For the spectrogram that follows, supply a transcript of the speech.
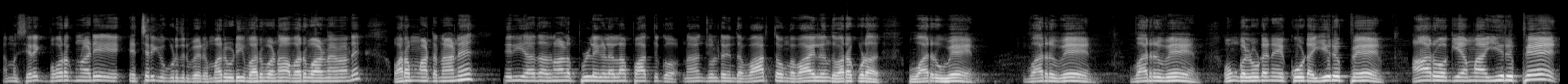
நம்ம சிறைக்கு போகிறதுக்கு முன்னாடியே எச்சரிக்கை கொடுத்துட்டு போயிடும் மறுபடியும் வருவானா வருவானான்னு வரமாட்டேனான்னு தெரியாது. அதனால் பிள்ளைகளெல்லாம் பார்த்துக்கோ. நான் சொல்கிறேன் இந்த வார்த்தை உங்கள் வாயிலேருந்து வரக்கூடாது. வருவேன் வருவேன் வருவேன். உங்களுடனே கூட இருப்பேன். ஆரோக்கியமாக இருப்பேன்.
